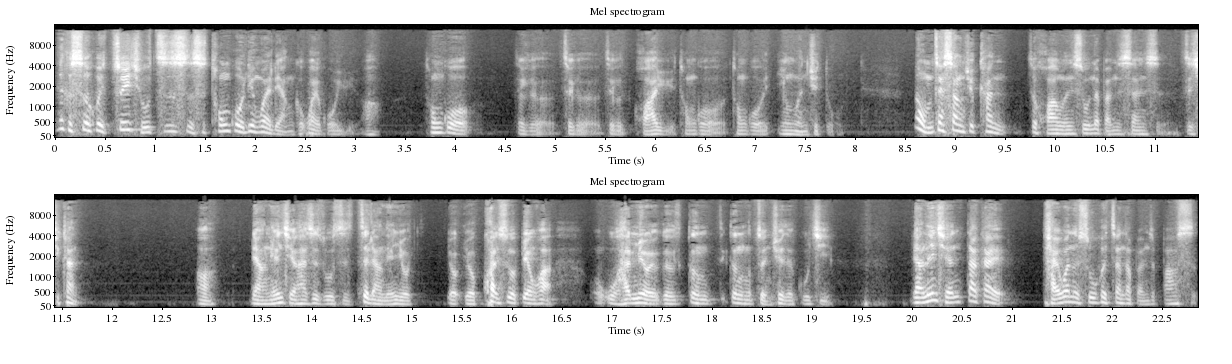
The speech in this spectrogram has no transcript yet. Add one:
那个社会追求知识是通过另外两个外国语啊，通过这个这个这个华语，通过通过英文去读。那我们再上去看这华文书那百分之三十，仔细看。啊，两年前还是如此，这两年有有有快速的变化，我还没有一个更更准确的估计。两年前大概台湾的书会占到百分之八十，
